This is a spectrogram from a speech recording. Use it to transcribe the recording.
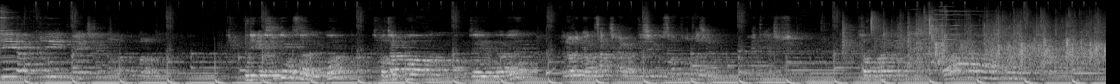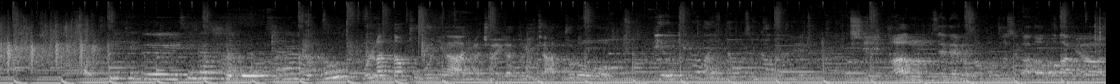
상위권 BJ가 크리에이터의 차이가 어떤 거라고 생각해요? 우리가 신경 써야 될 건 저작권 문제에 따른 여러분 영상 잘 만드시고 선포터즈 파이팅 하십시오 감사합니다 크리틱을 생각하고 사랑하고 몰랐던 부분이나 아니면 저희가 또 이제 앞으로 배울 필요가 있다고 생각을 혹시 다음 세대로 서포터즈가 넘어가면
